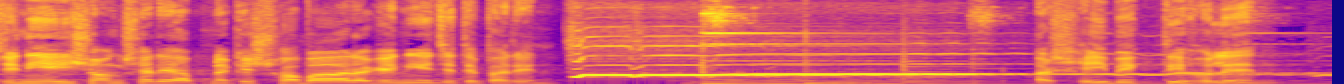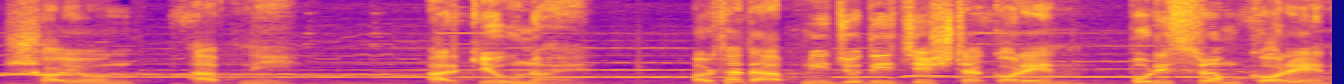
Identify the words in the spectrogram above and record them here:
যিনি এই সংসারে আপনাকে সবার আগে নিয়ে যেতে পারেন। আর সেই ব্যক্তি হলেন স্বয়ং আপনি, আর কেউ নয়। অর্থাৎ আপনি যদি চেষ্টা করেন, পরিশ্রম করেন,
